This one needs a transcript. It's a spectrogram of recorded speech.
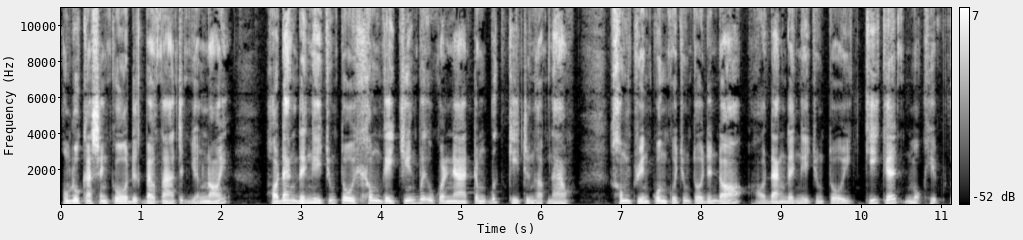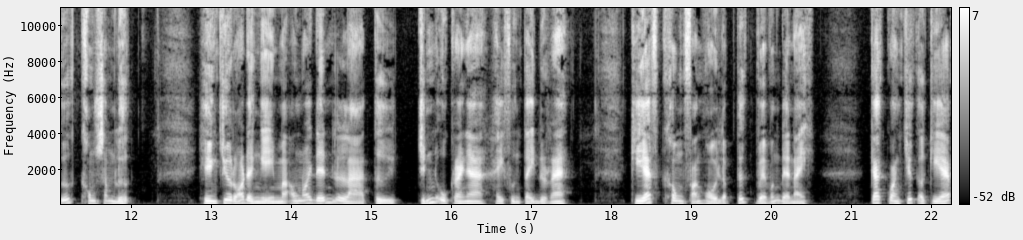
Ông Lukashenko được Belta trích dẫn nói, họ đang đề nghị chúng tôi không gây chiến với Ukraine trong bất kỳ trường hợp nào. Không chuyển quân của chúng tôi đến đó, họ đang đề nghị chúng tôi ký kết một hiệp ước không xâm lược. Hiện chưa rõ đề nghị mà ông nói đến là từ chính Ukraine hay phương Tây đưa ra. Kiev không phản hồi lập tức về vấn đề này. Các quan chức ở Kiev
